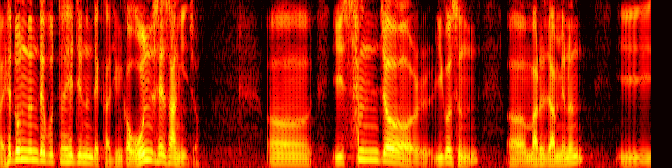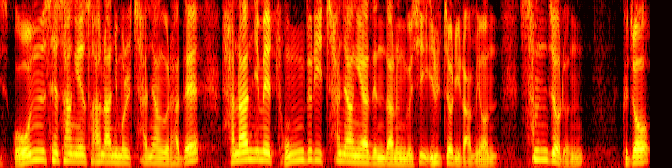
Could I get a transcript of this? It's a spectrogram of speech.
해돋는 데부터 해지는 데까지 그러니까 온 세상이죠. 어, 이 3절 이것은 어, 말하자면은 이 온 세상에서 하나님을 찬양을 하되 하나님의 종들이 찬양해야 된다는 것이 1절이라면 3절은 그저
